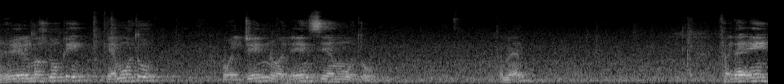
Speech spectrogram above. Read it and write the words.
غير المخلوقين يموتون. والجن والإنس يموتون. تمام؟ فده إيه؟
